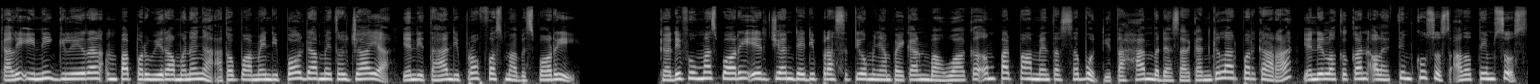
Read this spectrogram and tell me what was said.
Kali ini giliran empat perwira menengah atau pamen di Polda Metro Jaya yang ditahan di Provos Mabes Polri. Kadif Humas Polri Irjen Dedi Prasetyo menyampaikan bahwa keempat pamen tersebut ditahan berdasarkan gelar perkara yang dilakukan oleh tim khusus atau tim sus.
